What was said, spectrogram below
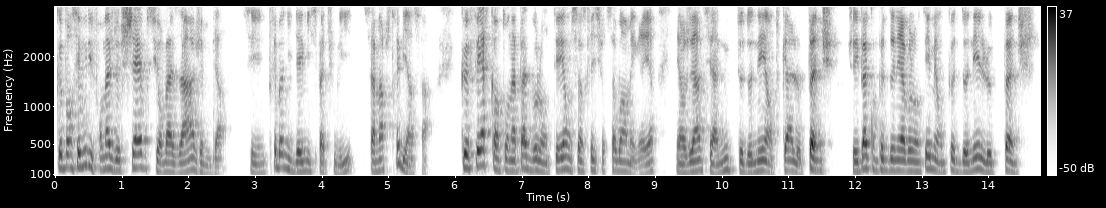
Que pensez-vous du fromage de chèvre sur vasa? J'aime bien. C'est une très bonne idée, Miss Patchouli. Ça marche très bien, ça. Que faire quand on n'a pas de volonté On s'inscrit sur Savoir Maigrir. Et en général, c'est à nous de te donner, en tout cas, le punch. Je ne dis pas qu'on peut te donner la volonté, mais on peut te donner le punch.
